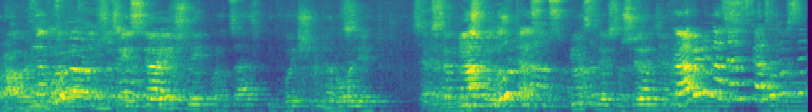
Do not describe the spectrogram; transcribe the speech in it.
Правильно, це історичний процес підвищення ролі Це міста в житті поширення. Правильно зараз сказано все?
